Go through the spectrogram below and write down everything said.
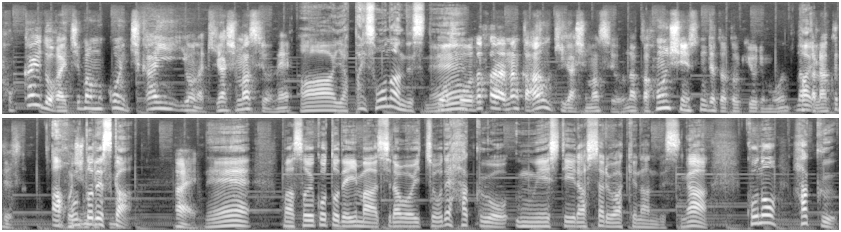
北海道が一番向こうに近いような気がしますよね。ああやっぱりそうなんですね。そうだからなんか合う気がしますよ。なんか本州に住んでた時よりもなんか楽です。あ本個人的に。当ですか。はい。ねえ。まあそういうことで今白老町で博を運営していらっしゃるわけなんですがこの博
